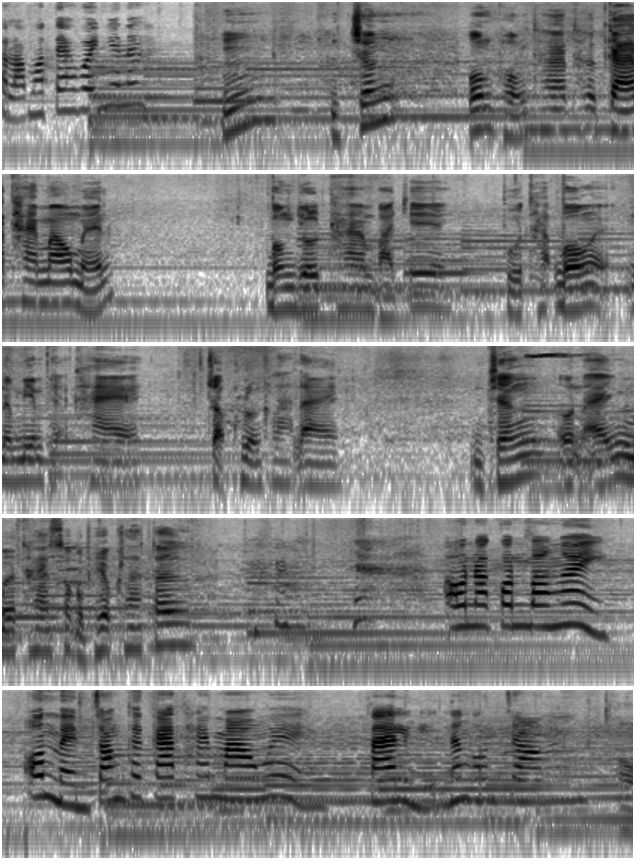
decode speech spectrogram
តន់ត្រឡប់មកផ្ទះវិញទេណាហឹមអញ្ចឹងអូនប្រងថាធ្វើការថែមកមែនបងយល់ថាមិនបាច់ទេព្រោះថាបងនៅមានប្រាក់ខែជាប់ខ្លួនខ្លះដែរអញ្ចឹងអូនឯងមើលថាសុខភាពខ្លះទៅអូនអរគុណបងហើយអូនមិនមែនចង់ធ្វើការថែម៉ោងទេតែល្ងាចហ្នឹងអូនចង់អូ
